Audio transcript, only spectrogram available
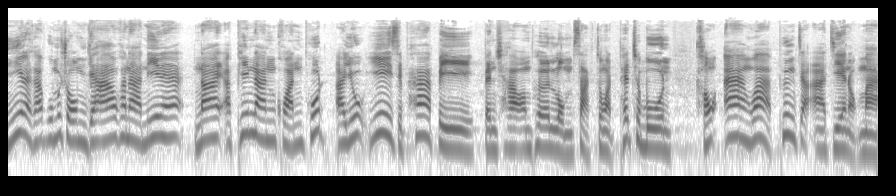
นี้แหละครับคุณผู้ชมยาวขนาดนี้นะฮะนายอภินันท์ขวัญพุทธอายุ 25 ปี เป็นชาวอำเภอหล่มสักจังหวัดเพชรบูรณ์เขาอ้างว่าเพิ่งจะอาเจียนออกมา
